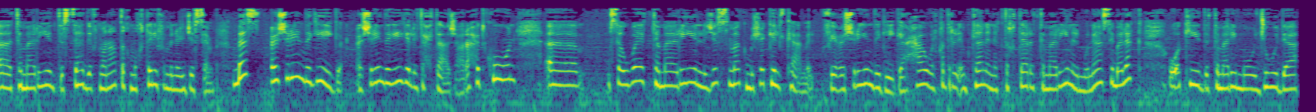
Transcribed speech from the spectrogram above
آه، تمارين تستهدف مناطق مختلفة من الجسم. الجسم بس 20 دقيقة 20 دقيقة اللي تحتاجها. راح تكون آه سويت تمارين لجسمك بشكل كامل في 20 دقيقة. حاول قدر الإمكان أنك تختار التمارين المناسبة لك وأكيد التمارين موجودة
